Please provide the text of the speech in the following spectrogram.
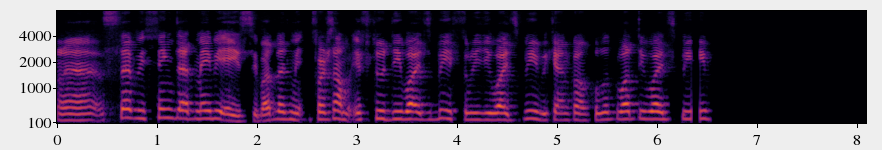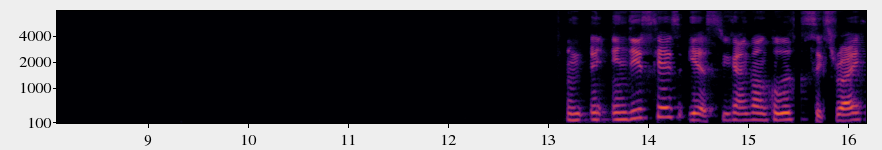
uh, step we think that maybe AC, but let me, for example, if 2 divides B, 3 divides B, we can conclude what divides B? In, in, in this case, yes, you can conclude 6, right?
